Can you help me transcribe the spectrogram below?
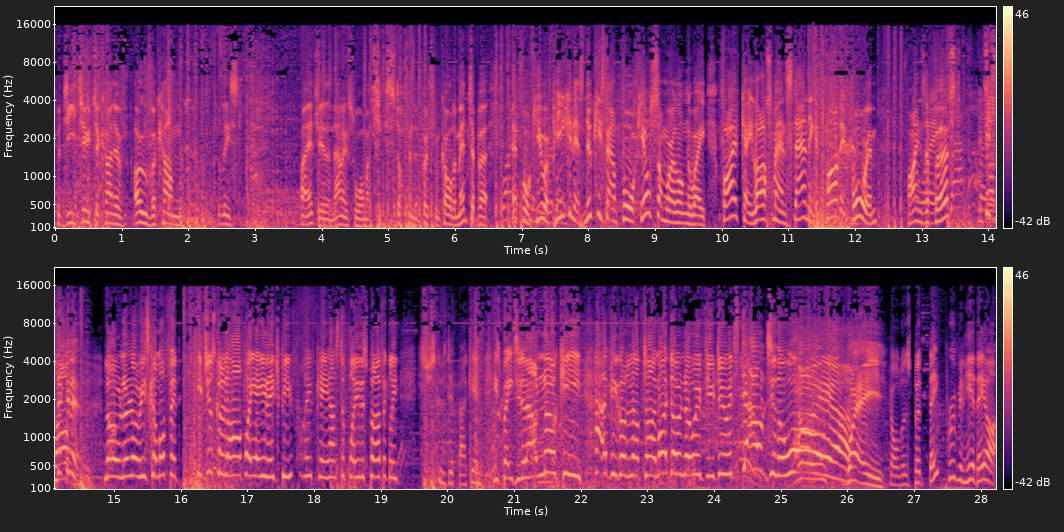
for G2 to kind of overcome at least. Well, actually, the Nano Swarm actually stopping the push from Koldamenta, but F4Q are peeking this. Nukkye's found four kills somewhere along the way. 5k, last man standing, and planted for him. Finds the first. He's sticking it. No, no, no, he's come off it. He just got it halfway 8 HP. 5k has to play this perfectly. He's just going to dip back in. He's baited it out. Nukkye, have you got enough time? I don't know if you do. It's down to the wire. No way. Shoulders, but they've proven here they are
